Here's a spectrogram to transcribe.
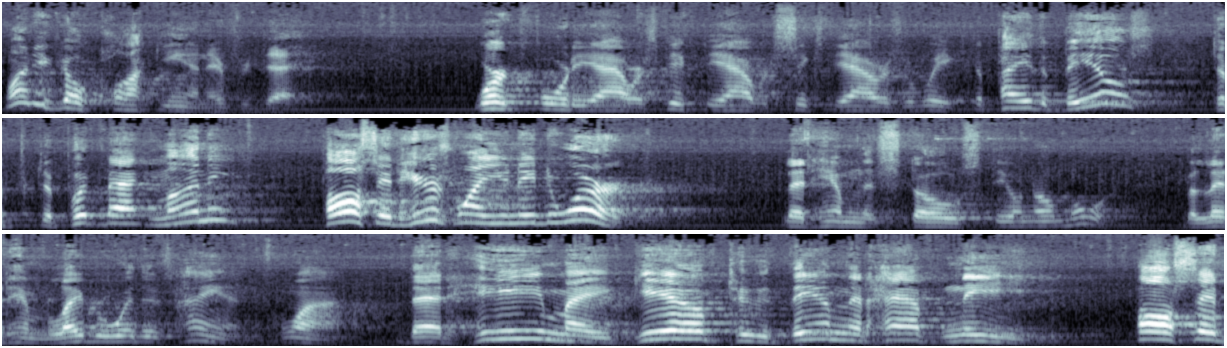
Why do you go clock in every day? Work 40 hours, 50 hours, 60 hours a week. To pay the bills? To, to put back money? Paul said, here's why you need to work. Let him that stole steal no more, but let him labor with his hands. Why? That he may give to them that have need. Paul said,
